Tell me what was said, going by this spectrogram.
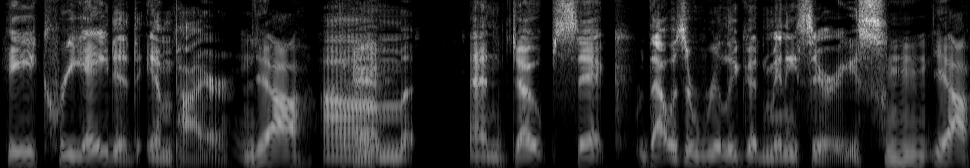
He created Empire. Yeah. Um, and Dopesick. That was a really good miniseries. Mhm, yeah.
